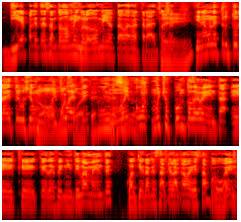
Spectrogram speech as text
10 paquetes de Santo Domingo, los dos míos estaban atrás. Entonces, Sí. tienen una estructura de distribución No, muy, muy fuerte, fuerte. Muy pu- muchos puntos de venta eh, que, que definitivamente cualquiera que saque la cabeza, pues bueno.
